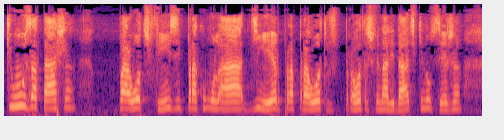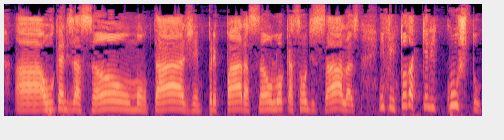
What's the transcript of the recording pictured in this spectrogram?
que usa a taxa para outros fins e para acumular dinheiro para outras finalidades que não seja a organização, montagem, preparação, locação de salas, enfim, todo aquele custo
